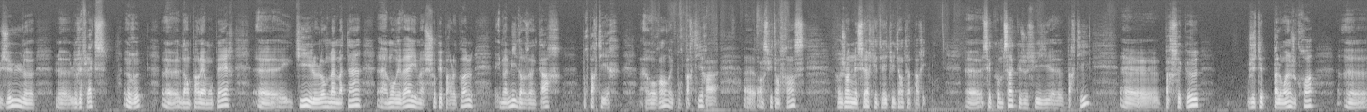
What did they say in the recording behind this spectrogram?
j'ai eu le, réflexe heureux d'en parler à mon père, qui, le lendemain matin, à mon réveil, m'a chopé par le col et m'a mis dans un car pour partir à Oran et pour partir ensuite en France, rejoindre mes sœurs qui étaient étudiantes à Paris. c'est comme ça que je suis parti, parce que j'étais pas loin, je crois, euh,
